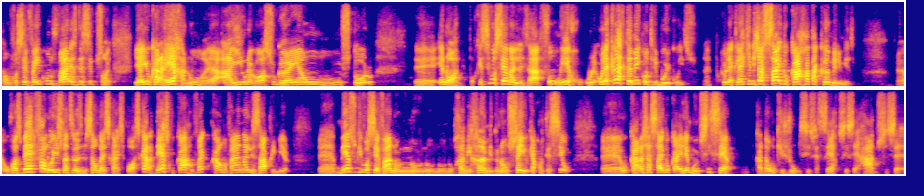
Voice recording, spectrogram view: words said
Então você vem com várias decepções. E aí o cara erra numa, é, aí o negócio ganha um, um estouro é, enorme. Porque se você analisar, foi um erro. O Leclerc também contribui com isso. Né? Porque o Leclerc ele já sai do carro atacando ele mesmo. É, o Rosberg falou isso na transmissão da Sky Sports. Cara, desce do carro, vai com calma, vai analisar primeiro. É, mesmo que você vá no, no, no, no rame-rame do não sei o que aconteceu, é, o cara já sai do carro. Ele é muito sincero cada um que julgue se isso é certo, se isso é errado, se isso é.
